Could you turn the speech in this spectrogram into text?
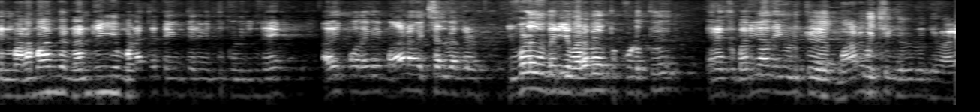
என் மனமார்ந்த நன்றியும் வணக்கத்தையும் தெரிவித்துக் கொள்கின்றேன். அதே போலவே மாணவ செல்வங்கள் இவ்வளவு பெரிய வரவேற்பு கொடுத்து எனக்கு மரியாதை கொடுத்த மாணவ செல்வங்கள் அனைவரும்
